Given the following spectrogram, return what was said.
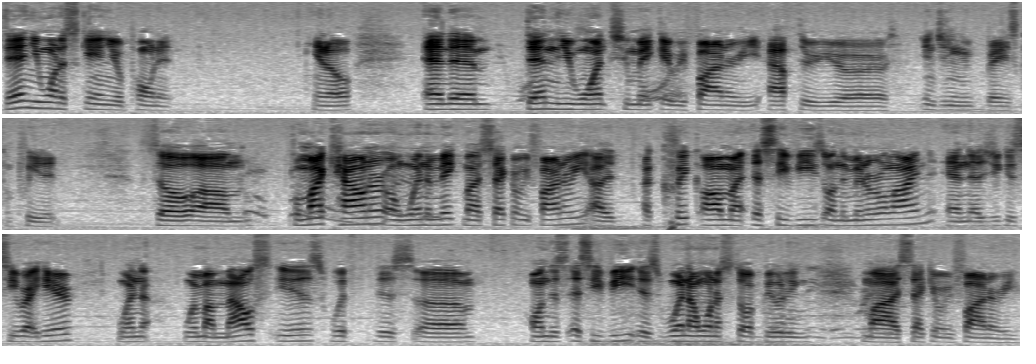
then you want to scan your opponent. You know, and then then you want to make a refinery after your engineering bay is completed. So um, for my counter on when to make my second refinery, I, I click on my SCVs on the mineral line, and as you can see right here, when when my mouse is with this um, on this SCV is when I want to start building my second refinery.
